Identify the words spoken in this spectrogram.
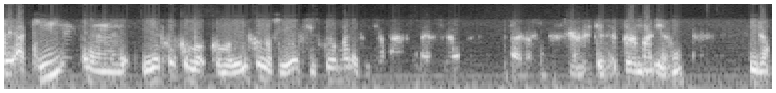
Sí, aquí, eh, lejos, como, como bien conocido, existe un beneficio para el comercio, para las que es el plan Vallejo, y lo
